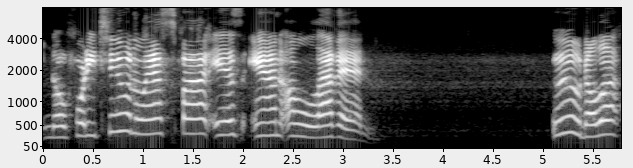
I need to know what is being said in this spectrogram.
No 42, and the last spot is an 11. Ooh, no luck.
